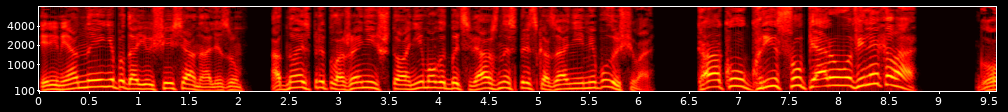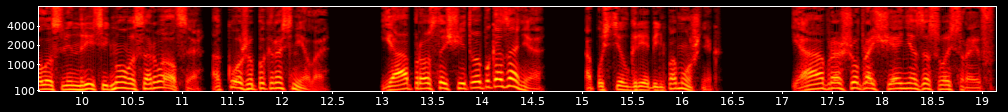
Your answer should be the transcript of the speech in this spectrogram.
Переменные, не поддающиеся анализу. Одно из предположений, что они могут быть связаны с предсказаниями будущего. «Как у Грису Первого Великого!» Голос Винри Седьмого сорвался, а кожа покраснела. «Я просто считываю показания», — опустил гребень помощник. «Я прошу прощения за свой срыв».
